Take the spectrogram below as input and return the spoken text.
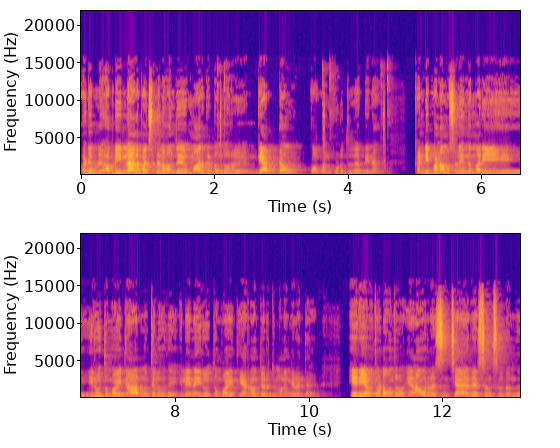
பட் அப்படி அப்படி இல்லாத பட்சத்தில் வந்து மார்க்கெட் வந்து ஒரு கேப் டவுன் ஓப்பன் கொடுத்தது அப்படின்னா கண்டிப்பாக நம்ம சொல்லி இந்த மாதிரி இருபத்தொம்பாயிரத்தி அறுநூற்றி எழுபது இல்லைன்னா இருபத்தொம்பாயிரத்தி இரநூத்தி அறுபத்தி மூணுங்கிற இந்த ஏரியாவத்தோட வந்துடும் ஏன்னா ஒரு ரெசன் சே ரெசன்ஸ்லேருந்து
